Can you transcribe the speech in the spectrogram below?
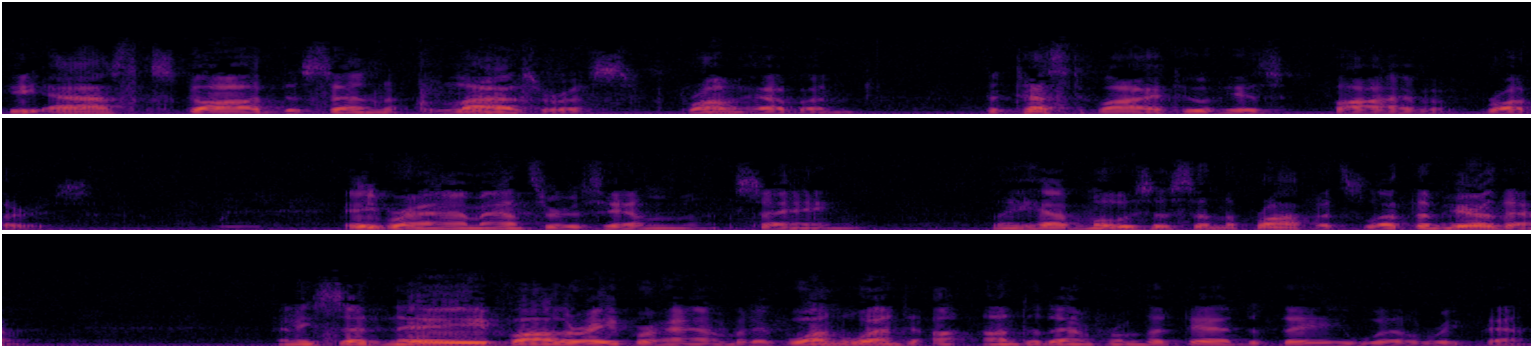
he asks God to send Lazarus from heaven to testify to his five brothers. Abraham answers him saying, they have Moses and the prophets, let them hear them. And he said, Nay, Father Abraham, but if one went unto them from the dead, they will repent.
